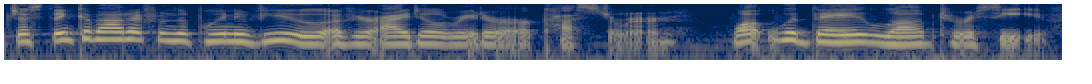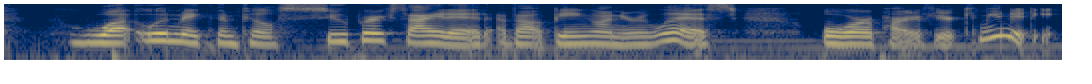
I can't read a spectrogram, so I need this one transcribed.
Just think about it from the point of view of your ideal reader or customer. What would they love to receive? What would make them feel super excited about being on your list or a part of your community?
